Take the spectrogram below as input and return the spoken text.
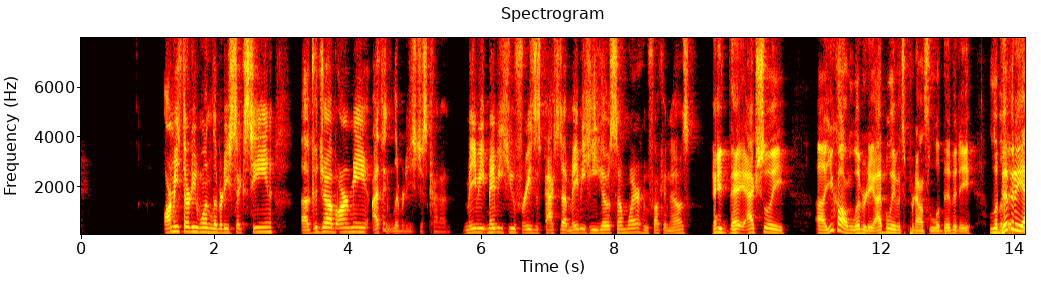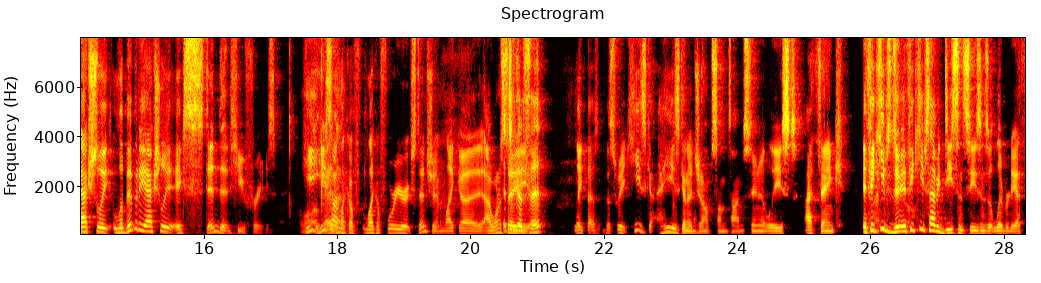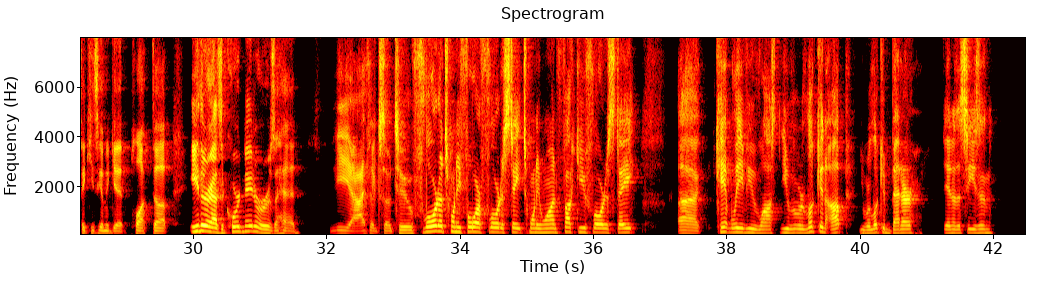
Army 31, Liberty 16. Uh, good job, Army. I think Liberty's just kind of maybe maybe Hugh Freeze has packed it up. Maybe he goes somewhere. Who fucking knows? They they actually uh, you call him Liberty. I believe it's pronounced Libibity. Libibity actually Libibity actually extended Hugh Freeze. He Well, he okay signed then. like a like a four year extension. Like uh, I want to say a good fit. late this, this week. He's got he's gonna jump sometime soon at least. I think if he keeps do if he keeps having decent seasons at Liberty, I think he's gonna get plucked up either as a coordinator or as a head. Yeah, I think so too. Florida 24, Florida State 21. Fuck you, Florida State. Uh, can't believe you lost. You were looking up. You were looking better the end of the season,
